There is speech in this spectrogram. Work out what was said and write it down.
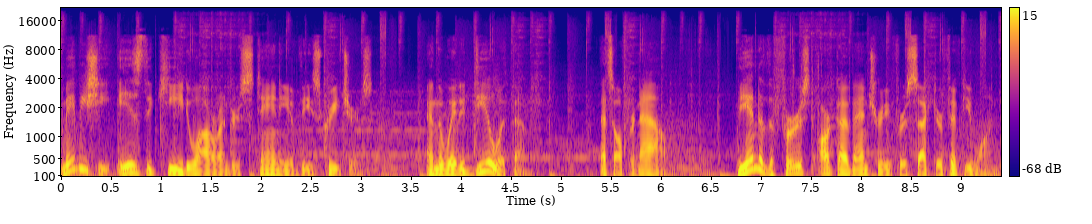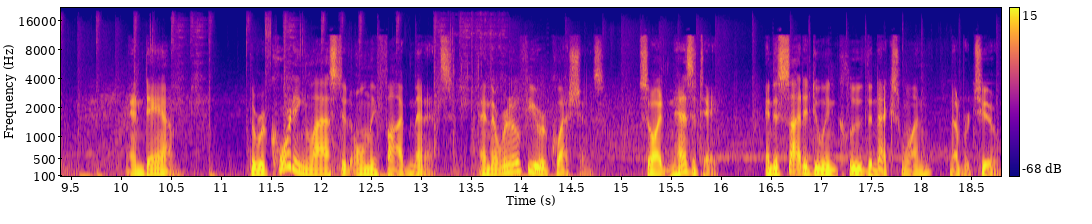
maybe she is the key to our understanding of these creatures and the way to deal with them. That's all for now. The end of the first archive entry for Sector 51. And damn, the recording lasted only five minutes, and there were no fewer questions, so I didn't hesitate and decided to include the next one, number two.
